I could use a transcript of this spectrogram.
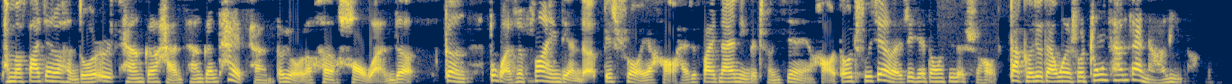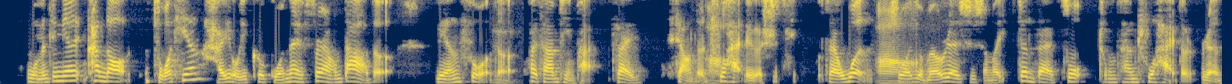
他们发现了很多日餐、跟韩餐、跟泰餐都有了很好玩的。更不管是 fine 一点的 bistro 也好，还是 fine dining 的呈现也好，都出现了这些东西的时候，大哥就在问说中餐在哪里呢？我们今天看到，昨天还有一个国内非常大的连锁的快餐品牌在想着出海这个事情，在问说有没有认识什么正在做中餐出海的人，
